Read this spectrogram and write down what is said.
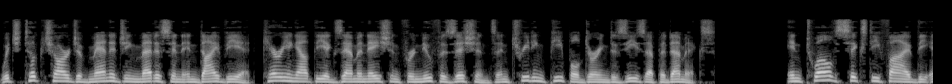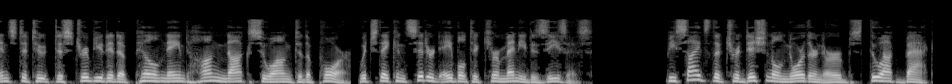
which took charge of managing medicine in Dai Viet, carrying out the examination for new physicians and treating people during disease epidemics. In 1265 the institute distributed a pill named Hong Nok Suong to the poor, which they considered able to cure many diseases. Besides the traditional northern herbs bak,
